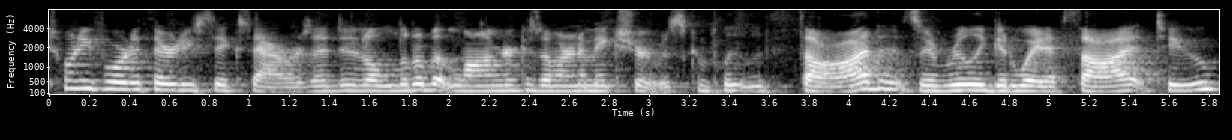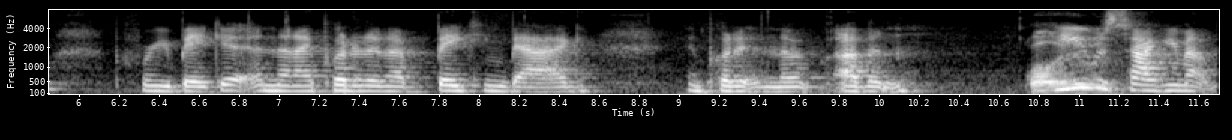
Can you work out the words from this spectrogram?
24 to 36 hours. I did a little bit longer because I wanted to make sure it was completely thawed. It's a really good way to thaw it too before you bake it. And then I put it in a baking bag and put it in the oven. Well, he was, talking about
